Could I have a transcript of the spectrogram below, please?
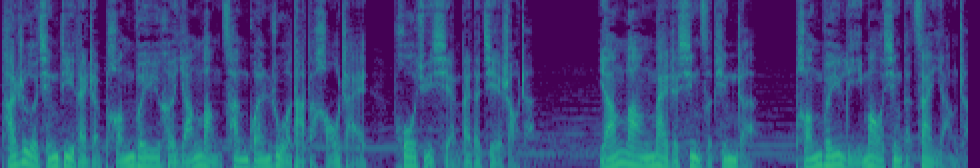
他热情地带着彭威和杨浪参观偌大的豪宅，颇具显摆地介绍着。杨浪耐着性子听着，彭威礼貌性地赞扬着。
